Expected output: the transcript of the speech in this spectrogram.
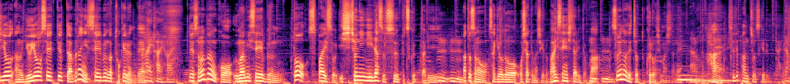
塩あの油溶性って言って油に成分が溶けるんで、はいはいはい、でその分こう旨味成分とスパイスを一緒に煮出すスープ作ったり、うんうん、あとその先ほどおっしゃってましたけど焙煎したりとか、うんうん、そういうのでちょっと苦労しましたね。なるほど、ね、はい。それでパンチをつけるみたいな。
